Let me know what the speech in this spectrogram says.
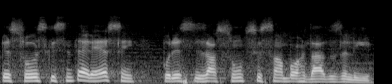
pessoas que se interessem por esses assuntos que são abordados ali.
